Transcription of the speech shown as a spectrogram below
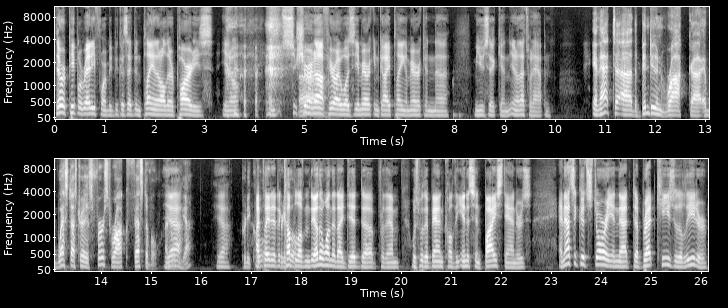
there were people ready for me because I'd been playing at all their parties, you know. and sure enough, here I was, the American guy playing American uh, music, and you know that's what happened. And that uh, the Bindoon Rock, uh, West Australia's first rock festival. I Yeah. believe, yeah, Yeah. pretty cool. I played at a Pretty couple cool. of them. The other one that I did uh, for them was with a band called the Innocent Bystanders, and that's a good story in that uh, Brett Keyser, the leader,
